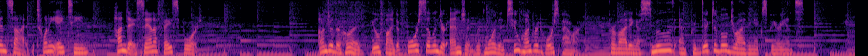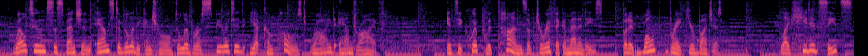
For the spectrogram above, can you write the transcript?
inside the 2018 Hyundai Santa Fe Sport. Under the hood, you'll find a four-cylinder engine with more than 200 horsepower, providing a smooth and predictable driving experience. Well-tuned suspension and stability control deliver a spirited yet composed ride and drive. It's equipped with tons of terrific amenities, but it won't break your budget. Like heated seats,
